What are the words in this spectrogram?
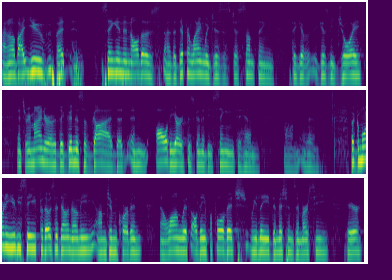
I don't know about you, but singing in all those uh, the different languages is just something to give it gives me joy. And it's a reminder of the goodness of God that and all the earth is going to be singing to Him. Um, and, but good morning, UBC. For those that don't know me, I'm Jim Corbin, and along with Aldine Fofolovich, we lead the missions and mercy here.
